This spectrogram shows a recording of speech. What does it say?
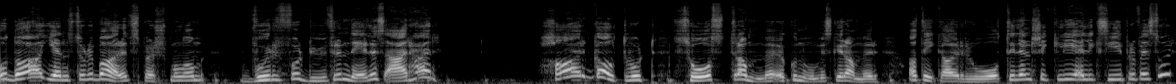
Og da gjenstår det bare et spørsmål om hvorfor du fremdeles er her. Har Galtvort så stramme økonomiske rammer at de ikke har råd til en skikkelig eliksirprofessor?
